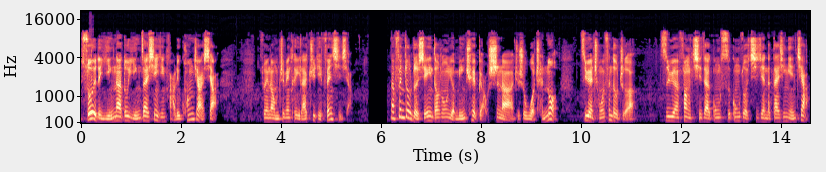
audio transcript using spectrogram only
所有的赢呢，都赢在现行法律框架下。所以呢，我们这边可以来具体分析一下。那奋斗者协议当中有明确表示呢，就是我承诺自愿成为奋斗者。自愿放弃在公司工作期间的带薪年假、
